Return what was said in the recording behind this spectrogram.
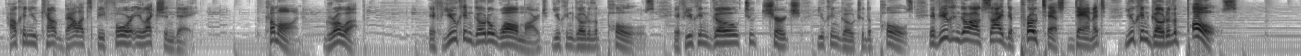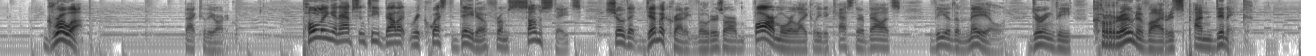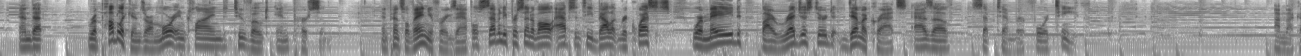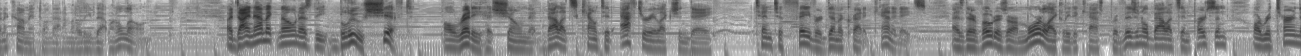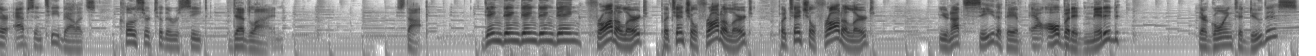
How can you count ballots before Election Day? Come on, grow up. If you can go to Walmart, you can go to the polls. If you can go to church, you can go to the polls. If you can go outside to protest, damn it, you can go to the polls. Grow up. Back to the article. Polling and absentee ballot request data from some states show that Democratic voters are far more likely to cast their ballots via the mail during the coronavirus pandemic, and that Republicans are more inclined to vote in person. In Pennsylvania, for example, 70% of all absentee ballot requests were made by registered Democrats as of September 14th. I'm not going to comment on that. I'm going to leave that one alone. A dynamic known as the blue shift already has shown that ballots counted after Election Day tend to favor Democratic candidates, as their voters are more likely to cast provisional ballots in person or return their absentee ballots closer to the receipt deadline. Stop. Ding, ding, ding, ding, ding. Fraud alert. Potential fraud alert. Potential fraud alert. You not see that they have all but admitted they're going to do this?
